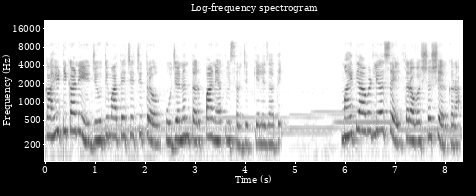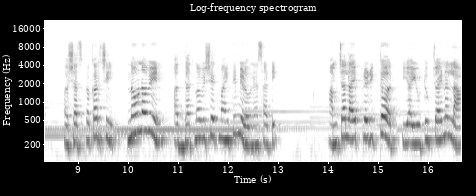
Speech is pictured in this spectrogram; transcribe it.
काही ठिकाणी जीवती मातेचे चित्र पूजेनंतर पाण्यात विसर्जित केले जाते. माहिती आवडली असेल तर अवश्य शेअर करा. अशाच प्रकारची नवनवीन अध्यात्मविषयक माहिती मिळवण्यासाठी आमच्या लाईव्ह प्रेडिक्टर या यूट्यूब चॅनलला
